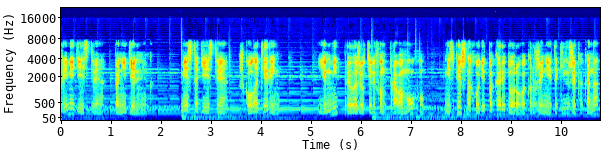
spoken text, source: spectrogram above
Время действия – понедельник. Место действия – школа Керин. Юнми, приложив телефон к правому уху, неспешно ходит по коридору в окружении таких же, как она,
